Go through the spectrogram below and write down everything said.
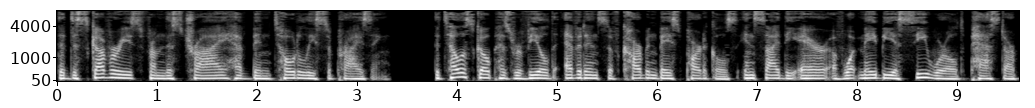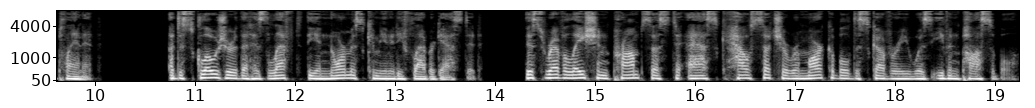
The discoveries from this try have been totally surprising. The telescope has revealed evidence of carbon-based particles inside the air of what may be a sea world past our planet. A disclosure that has left the enormous community flabbergasted. This revelation prompts us to ask how such a remarkable discovery was even possible.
